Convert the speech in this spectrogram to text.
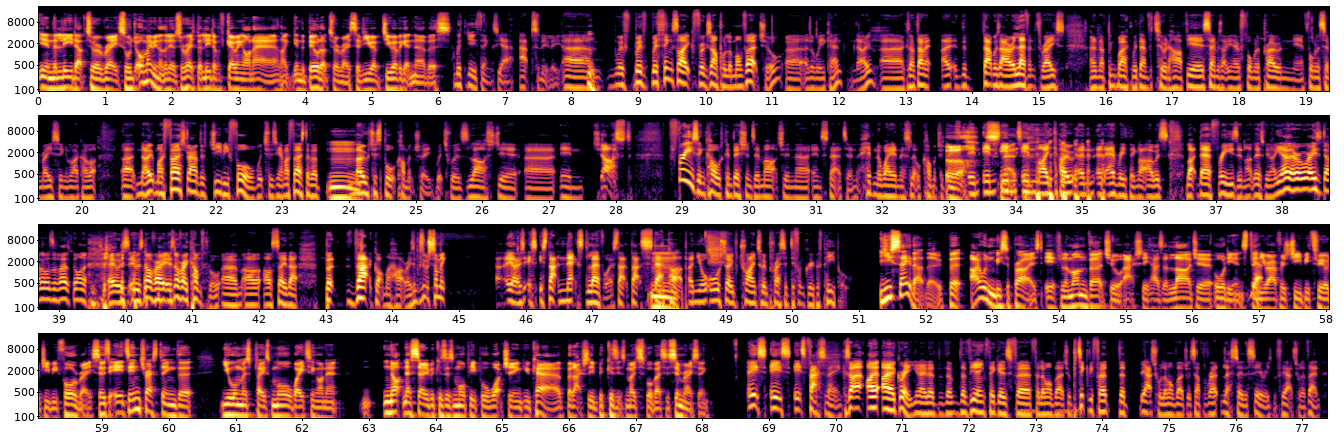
in the lead up to a race, or, or maybe not the lead up to a race, but lead up of going on air, like in the build up to a race, have you ever, do you ever get nervous? with new things yeah absolutely. Um, with with with things like for example le mans virtual uh, at the weekend no because i've done it I, the, that was our 11th race and i've been working with them for two and a half years same as like you know formula pro and you know, formula sim racing and all that kind of lot. Uh, no my first round of gb4 which was you know my first ever motorsport commentary which was last year uh, in just freezing cold conditions in March in uh, in Snetterton, hidden away in this little commentary booth Ugh, in in, in in my coat and, and everything. Like I was like there freezing like this, being like, yeah, they're all racing down towards the first corner. It was it was not very it's not very comfortable. Um, I'll, I'll say that, but that got my heart racing because it was something you know, it's, it's, it's that next level. It's that that step Mm. up, and you're also trying to impress a different group of people. You say that though, but I wouldn't be surprised if Le Mans Virtual actually has a larger audience than Yeah. your average GB3 or GB4 race. So it's, it's interesting that you almost place more weighting on it, not necessarily because there's more people watching who care, but actually because it's motorsport versus sim racing. It's it's it's fascinating because I, I, I agree. You know the, the the viewing figures for for Le Mans Virtual, particularly for the, the actual Le Mans Virtual itself, less so the series, but for the actual event,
